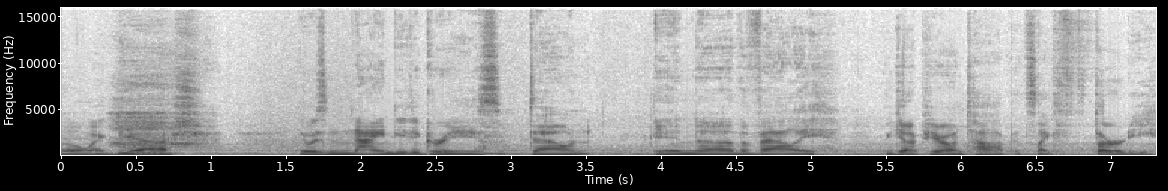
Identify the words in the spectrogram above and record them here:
Oh my gosh. It was 90 degrees down in uh, the valley. We get up here on top, it's like 30.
